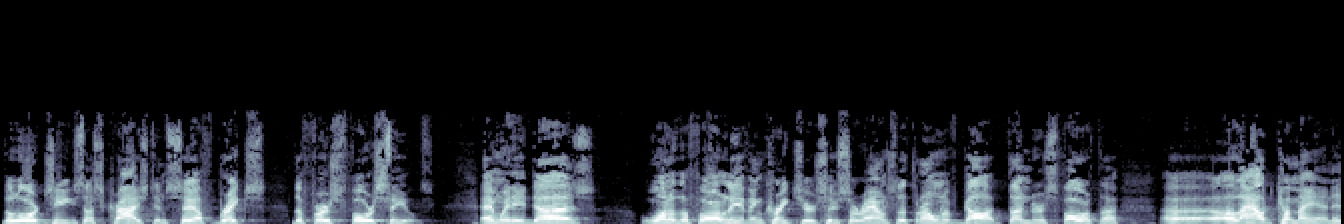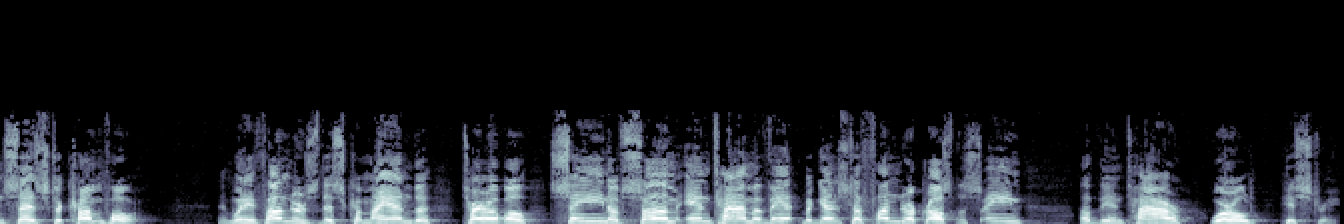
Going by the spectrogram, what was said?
the Lord Jesus Christ himself breaks the first four seals. And when he does, one of the four living creatures who surrounds the throne of God thunders forth a, a, a loud command and says to come forth. And when he thunders this command, the terrible scene of some end time event begins to thunder across the scene of the entire world history.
